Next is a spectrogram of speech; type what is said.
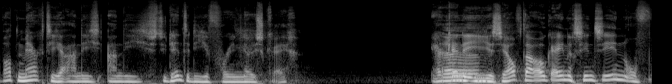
Wat merkte je aan die, aan die studenten die je voor je neus kreeg? Herkende je Ehm. jezelf daar ook enigszins in? Of,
